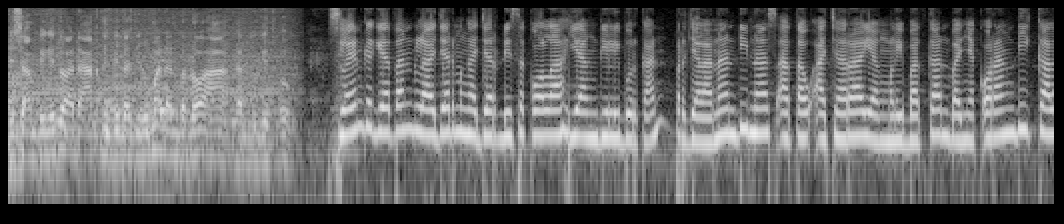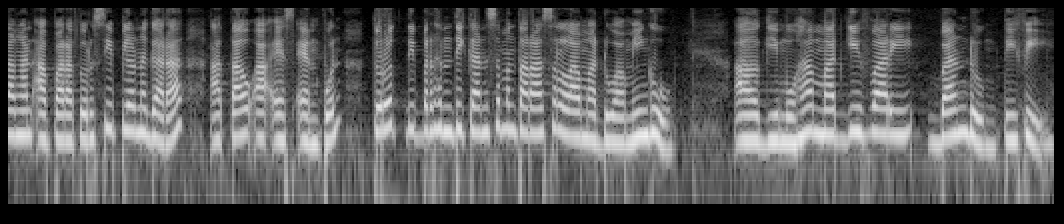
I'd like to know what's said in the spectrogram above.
di samping itu ada aktivitas di rumah dan berdoa kan begitu. Selain kegiatan belajar mengajar di sekolah yang diliburkan, perjalanan dinas atau acara yang melibatkan banyak orang di kalangan aparatur sipil negara atau ASN pun turut diperhentikan sementara selama dua minggu. Algi Muhammad Gifari, Bandung TV.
